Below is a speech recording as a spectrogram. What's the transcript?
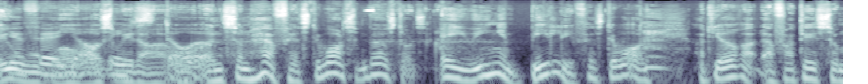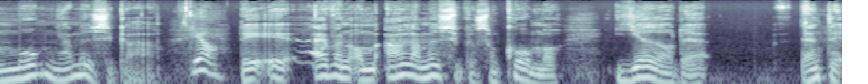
ju för jag och så vidare. Och... en sån här festival som Båstads är ju ingen billig festival att göra därför att det är så många musiker här. Ja. Det är, även om alla musiker som kommer gör det inte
